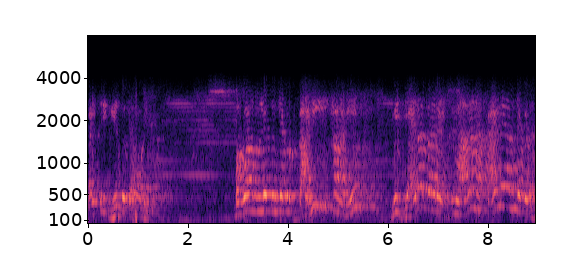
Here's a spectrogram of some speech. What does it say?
काहीतरी घेतो तेव्हा घेतो. भगवान म्हणले तुमच्याकडे काही इच्छा नाही. मी द्यायला तयार आहे. मागा ना. काय नाही आमच्याकडं.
